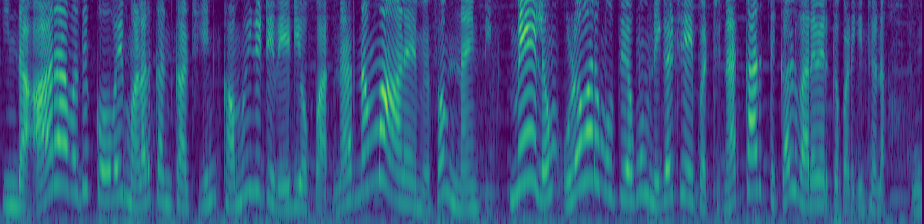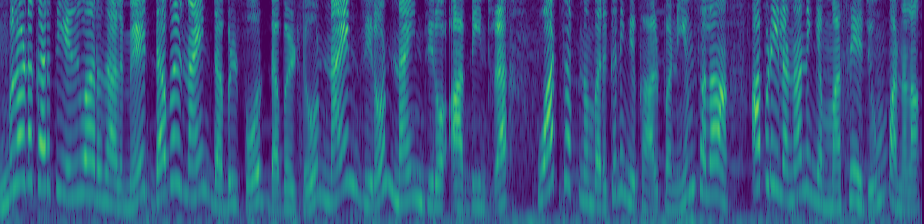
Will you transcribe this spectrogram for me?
இந்த ஆறாவது கோவை மலர் கண்காட்சியின் கம்யூனிட்டி ரேடியோ பார்ட்னர் நம்ம ஆலயம் எஃப்எம் நைன்டி மேலும் உழவரும் உத்தியோகமும் நிகழ்ச்சியை பற்றின கருத்துக்கள் வரவேற்கப்படுகின்றன. உங்களோட கருத்து எதுவா இருந்தாலுமே double nine double four double two nine zero nine zero அப்படின்ற வாட்ஸ்அப் நம்பருக்கு நீங்க கால் பண்ணியும் சொல்லலாம். அப்படி இல்லைன்னா நீங்க மெசேஜும் பண்ணலாம்.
